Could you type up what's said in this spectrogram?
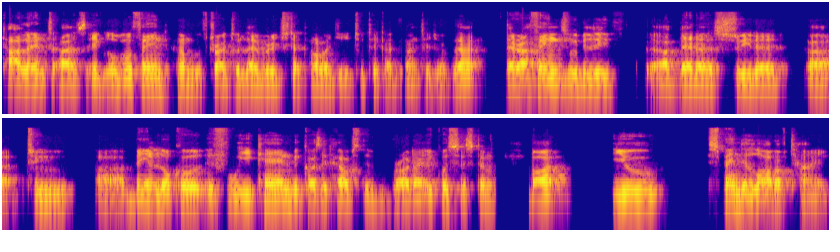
talent as a global thing, and we've tried to leverage technology to take advantage of that. There are things we believe are better suited uh, to uh, being local if we can, because it helps the broader ecosystem. But you spend a lot of time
